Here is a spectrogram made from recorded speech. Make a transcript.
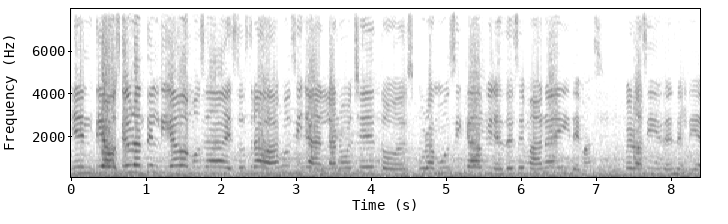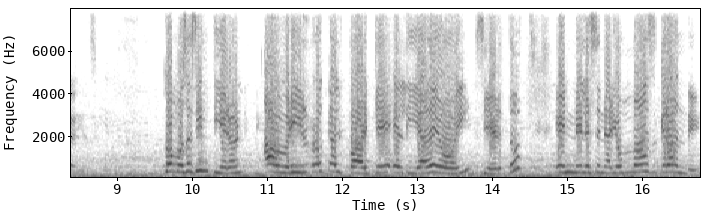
en, digamos que durante el día vamos a estos trabajos y ya en la noche todo es pura música, fines de semana y demás, pero así desde el día a día. ¿Cómo se sintieron abrir Rock al Parque el día de hoy, cierto? En el escenario más grande.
